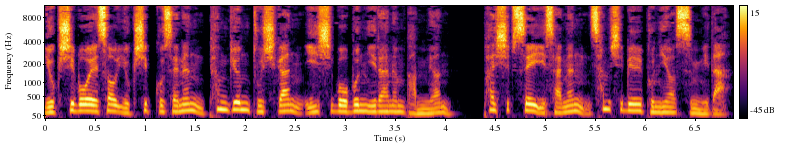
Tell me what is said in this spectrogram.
65에서 69세는 평균 2시간 25분 일하는 반면 80세 이상은 31분이었습니다.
